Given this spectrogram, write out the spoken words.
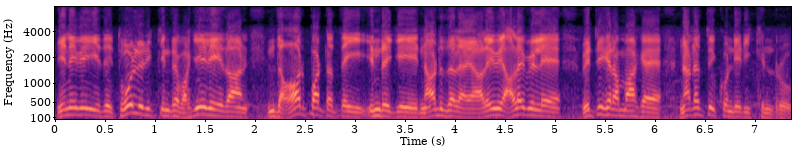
எனவே இதை தோலிருக்கின்ற வகையிலே தான் இந்த ஆர்ப்பாட்டத்தை இன்றைக்கு நாடுதல அளவில் அளவிலே வெற்றிகரமாக நடத்தி கொண்டிருக்கின்றோம்.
